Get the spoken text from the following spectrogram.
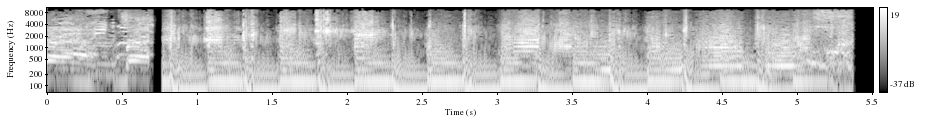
bruh, bruh.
